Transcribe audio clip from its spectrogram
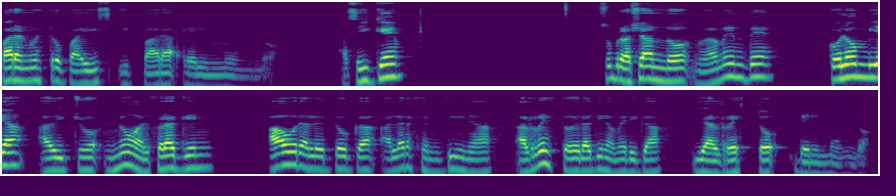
para nuestro país y para el mundo. Así que, subrayando nuevamente, Colombia ha dicho no al fracking, ahora le toca a la Argentina, al resto de Latinoamérica y al resto del mundo.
